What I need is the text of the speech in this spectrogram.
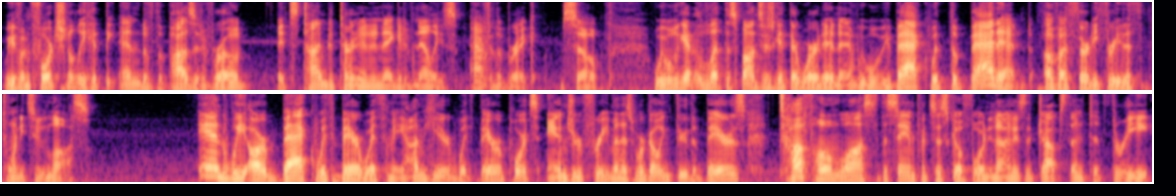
we've unfortunately hit the end of the positive road it's time to turn into negative Nellies after the break. So we will get let the sponsors get their word in, and we will be back with the bad end of a 33 to 22 loss. And we are back with Bear With Me. I'm here with Bear Report's Andrew Freeman as we're going through the Bears' tough home loss to the San Francisco 49ers that drops them to 3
